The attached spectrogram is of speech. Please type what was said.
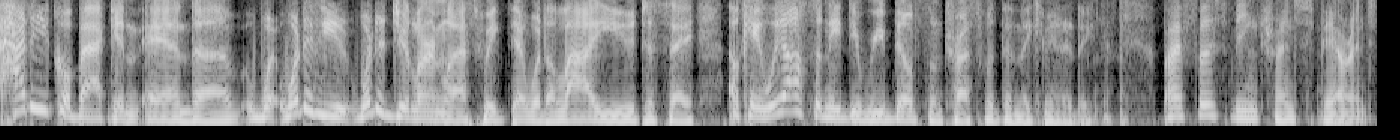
how do you go back and and uh, what what did you what did you learn last week that would allow you to say, okay, we also need to rebuild some trust within the community? by first being transparent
